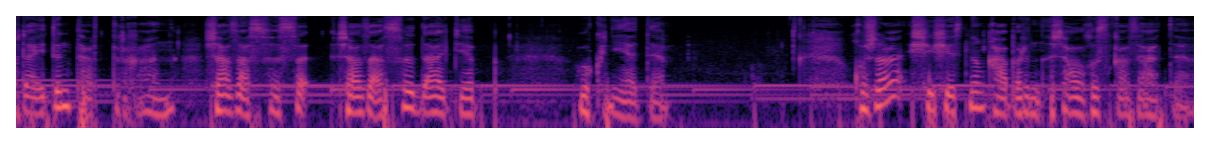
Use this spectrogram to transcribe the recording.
Құдайдың тарттырған жазасы, жазасы да деп өкінеді. Қожа шешесінің қабірін жалғыз қазады.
